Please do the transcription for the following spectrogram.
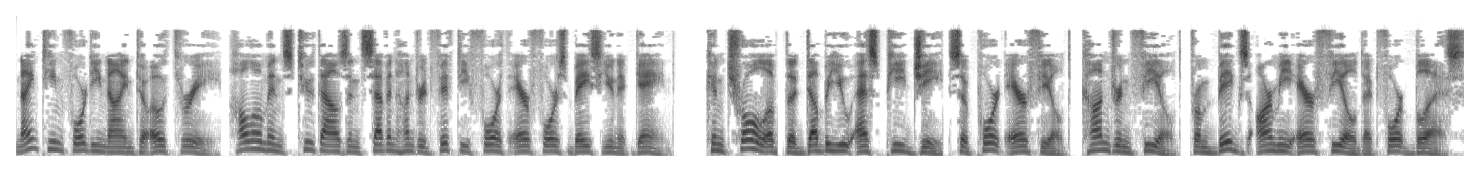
1949–03, Holloman's 2754th Air Force Base unit gained control of the WSPG support airfield, Condron Field, from Biggs Army Air Field at Fort Bliss.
